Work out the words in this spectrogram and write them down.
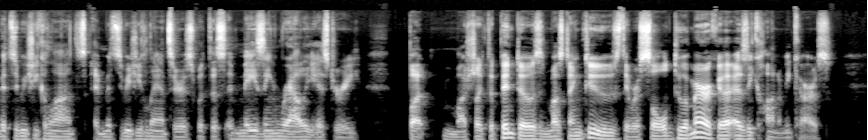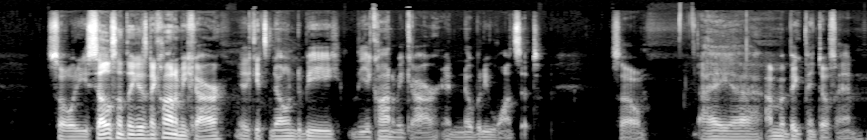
Mitsubishi Galants and Mitsubishi Lancers with this amazing rally history. But much like the Pintos and Mustang 2s, they were sold to America as economy cars. So when you sell something as an economy car, it gets known to be the economy car, and nobody wants it. So I uh, I'm a big Pinto fan.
